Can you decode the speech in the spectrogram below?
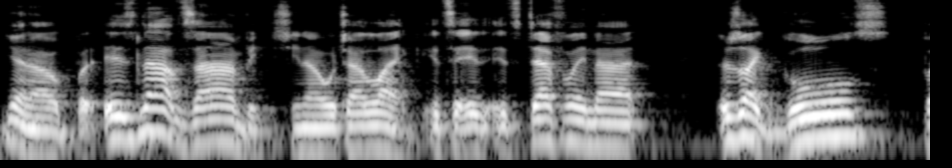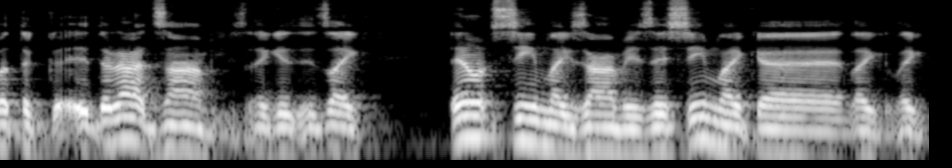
you know, but it's not zombies, you know, which I like. It's it, it's definitely not. There's like ghouls, but the they're not zombies. Like it, it's like they don't seem like zombies. They seem like uh like like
